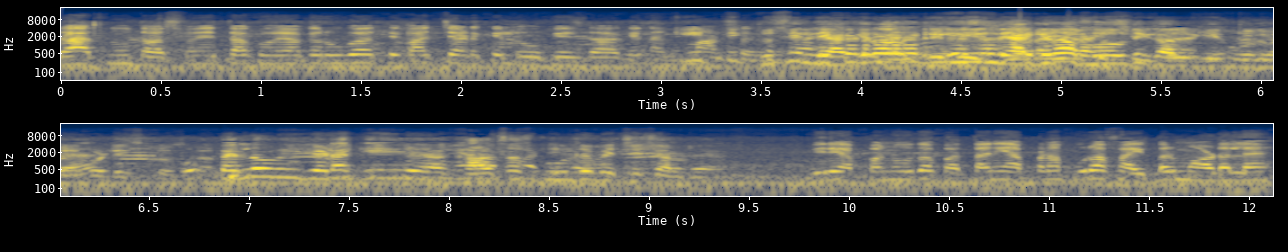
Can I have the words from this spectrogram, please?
ਰਾਤ ਨੂੰ 10 ਵਜੇ ਤੱਕ ਹੋਇਆ ਕਰੂਗਾ ਤੇ ਵੱਧ ਚੜ ਕੇ ਲੋਕ ਇਸ ਦਾ ਆ ਕੇ ਆਨੰਦ ਮਾਣ ਸਕਦੇ ਤੁਸੀਂ ਨਿਆਗਰਾ ਤੁਸੀਂ ਨਿਆਗਰਾ ਫਾਲ ਦੀ ਗੱਲ ਕੀਤੀ ਹੈ। ਉਹ ਪਹਿਲਾਂ ਵੀ ਜਿਹੜਾ ਕਿ ਖਾਲਸਾ ਸਕੂਲ ਦੇ ਵਿੱਚ ਚੱਲ ਰਿਹਾ। ਵੀਰੇ ਆਪਾਂ ਨੂੰ ਉਹਦਾ ਪਤਾ ਨਹੀਂ ਆਪਣਾ ਪੂਰਾ ਫਾਈਬਰ ਮਾਡਲ ਹੈ।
